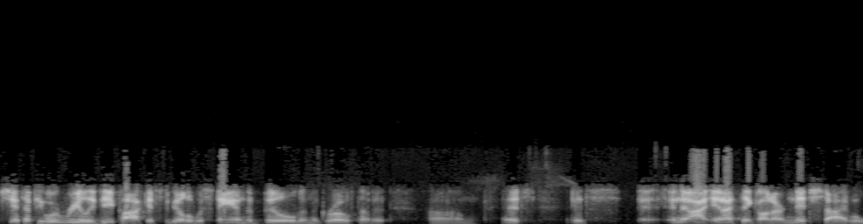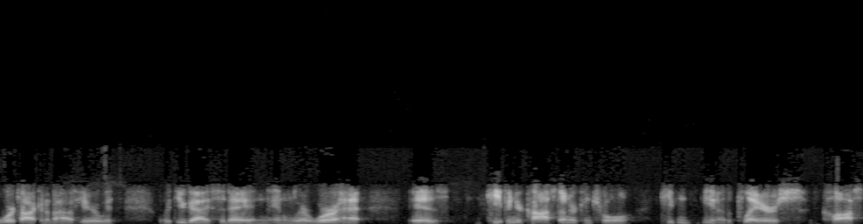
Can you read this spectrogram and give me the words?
so you have to have people with really deep pockets to be able to withstand the build and the growth of it. Um, and it's it's and I and I think on our niche side, what we're talking about here with with you guys today and, and where we're at is keeping your cost under control, keeping you know the players' cost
